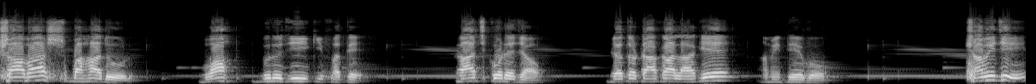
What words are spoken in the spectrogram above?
সাবাস বাহাদুর বাহ গুরুজি, কি ফতে কাজ করে যাও। যত টাকা লাগে, আমি দেব। স্বামীজি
